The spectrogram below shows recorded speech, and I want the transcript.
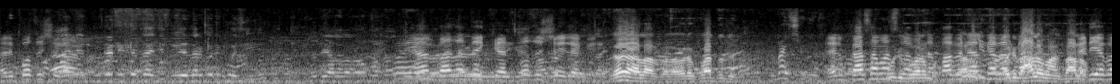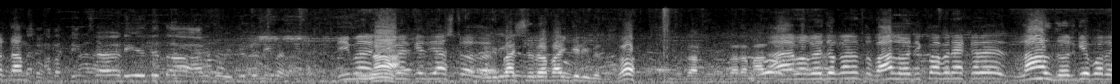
আরে পঁচিশশো টাকা এখন বাজার দেখেন পঁচিশশোই লাগে এই আলার পালা ওটা কত দেবে এরকম কাঁচা মাছ ওটি পাবেন বড় না, মাছ, পাবেন ভালো। ভালো মাছ, ভালো। এটি আবার দাম কম। ডিম আর না। ডিমের কেজি আমাকে ওই দোকানে তো ভালো ওদিক পাবেন একেবারে লাল ঝরগে পরে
